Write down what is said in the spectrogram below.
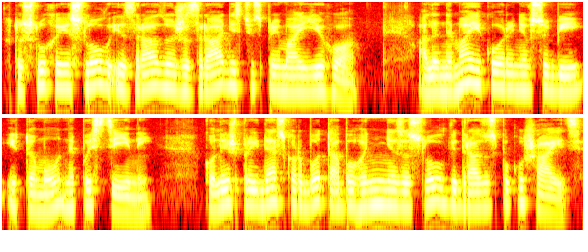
хто слухає слово і зразу ж з радістю сприймає його, але не має кореня в собі і тому не постійний. Коли ж прийде скорбота або гоніння за слово, відразу спокушається.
